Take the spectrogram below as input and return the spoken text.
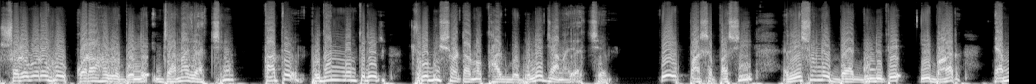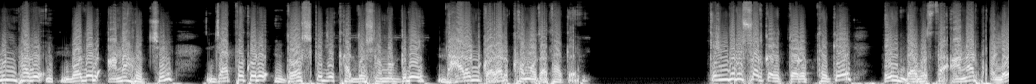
সরবরাহ করা হবে বলে জানা যাচ্ছে তাতে প্রধানমন্ত্রীর ছবি সাঁটানো থাকবে বলে জানা যাচ্ছে। এর পাশাপাশি রেশনের ব্যাগগুলিতে এবার এমনভাবে বদল আনা হচ্ছে, যাতে করে দশ কেজি খাদ্য সামগ্রী ধারণ করার ক্ষমতা থাকে। কেন্দ্র সরকারের তরফ থেকে এই ব্যবস্থা আনার ফলে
